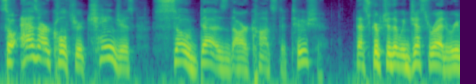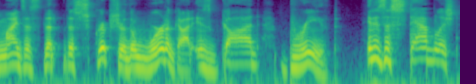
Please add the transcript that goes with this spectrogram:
So as our culture changes, so does our Constitution. That scripture that we just read reminds us that the scripture, the Word of God, is God breathed. It is established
